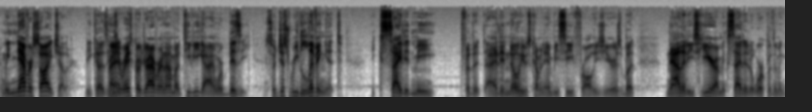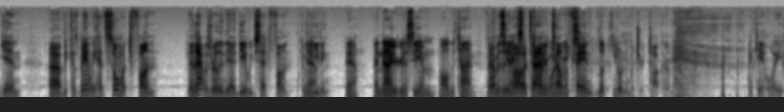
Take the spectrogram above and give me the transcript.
And we never saw each other because he's a race car driver and I'm a TV guy and we're busy. So just reliving it excited me for the I didn't know he was coming to NBC for all these years, but now that he's here, I'm excited to work with him again uh, because man, we had so much fun, and that was really the idea. We just had fun competing. Yeah, yeah. and now you're going to see him all the time. Now I'm gonna see him all the time and tell weeks. the fan, look, you don't know what you're talking about. I can't wait.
